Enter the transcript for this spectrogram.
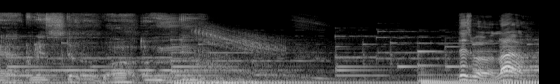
wear crystal. What are you? This world loud.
